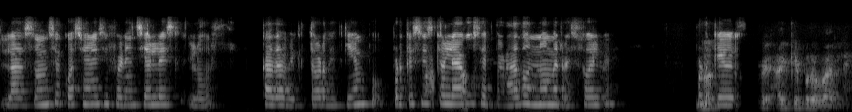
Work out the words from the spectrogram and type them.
las 11 ecuaciones diferenciales los, cada vector de tiempo, porque si es que le hago separado no me resuelve. Porque hay que probarle.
